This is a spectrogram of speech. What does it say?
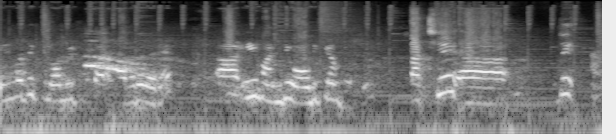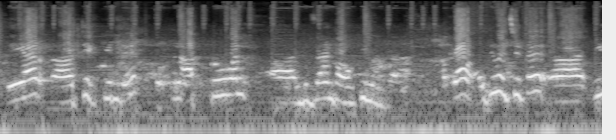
എഴുപത് കിലോമീറ്റർ പെർ അവർ വരെ ഈ വണ്ടി ഓടിക്കാൻ പറ്റും. പക്ഷേ ഇത് എ ആർ ടെക്കിന്റെ അപ്രൂവൽ ഡിസൈൻ ഡോക്യുമെന്റ് ആണ്. അപ്പോൾ ഇത് വെച്ചിട്ട് ഈ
